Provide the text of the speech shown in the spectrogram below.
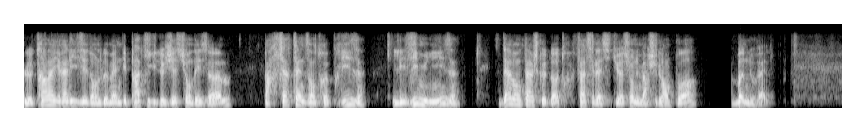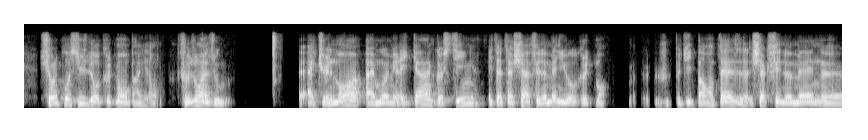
Le travail réalisé dans le domaine des pratiques de gestion des hommes par certaines entreprises les immunise davantage que d'autres face à la situation du marché de l'emploi. Bonne nouvelle. Sur le processus de recrutement, par exemple, faisons un zoom. Actuellement, un mot américain, ghosting, est attaché à un phénomène lié au recrutement petite parenthèse, chaque phénomène euh,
